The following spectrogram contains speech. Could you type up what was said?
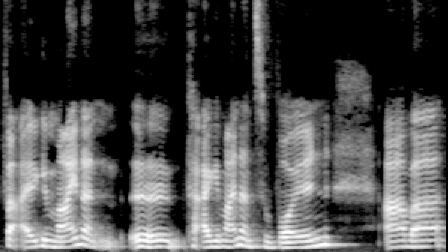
verallgemeinern, äh, verallgemeinern zu wollen. Aber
